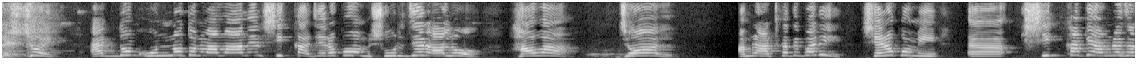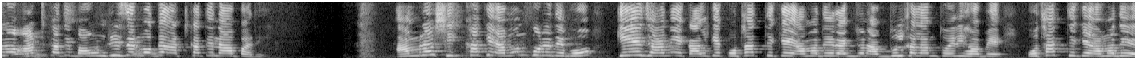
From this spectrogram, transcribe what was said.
নিশ্চয়ই। একদম উন্নত মানের শিক্ষা, যেরকম সূর্যের আলো, হাওয়া, জল আমরা আটকাতে পারি, সেরকমই শিক্ষাকে আমরা যেন আটকাতে বাউন্ডারিজ এর মধ্যে আটকাতে না পারি। আমরা শিক্ষাকে এমন করে দেব কে জানে কালকে কোথার থেকে আমাদের একজন আব্দুল কালাম তৈরি হবে? কোথার থেকে আমাদের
